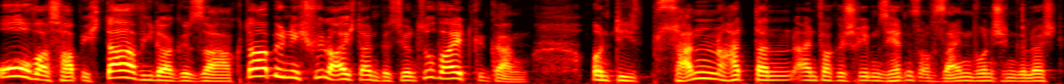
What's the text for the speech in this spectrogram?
oh, was habe ich da wieder gesagt? Da bin ich vielleicht ein bisschen zu weit gegangen. Und die Sun hat dann einfach geschrieben, sie hätten es auf seinen Wunsch hin gelöscht.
